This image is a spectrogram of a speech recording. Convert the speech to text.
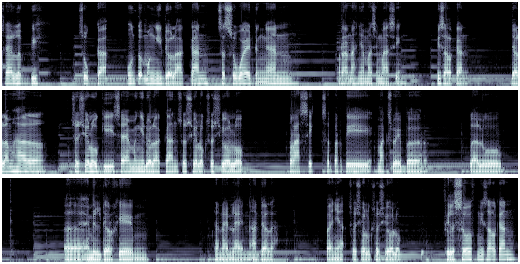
saya lebih suka untuk mengidolakan sesuai dengan ranahnya masing-masing. Misalkan dalam hal sosiologi saya mengidolakan sosiolog-sosiolog klasik seperti Max Weber, lalu uh, Emil Durkheim dan lain-lain adalah banyak sosiolog-sosiolog. Filsuf misalkan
